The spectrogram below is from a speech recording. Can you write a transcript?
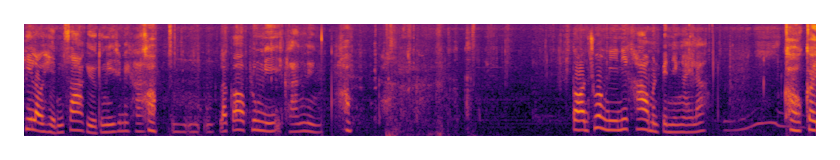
ที่เราเห็นซากอยู่ตรงนี้ใช่ไหมคะครับ อืมอืมอืมแล้วก็พรุ่งนี้อีกครั้งหนึ่งครับ ตอนช่วงนี้นี่ข้าวมันเป็นยังไงแล้ว ข้าวใกล้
